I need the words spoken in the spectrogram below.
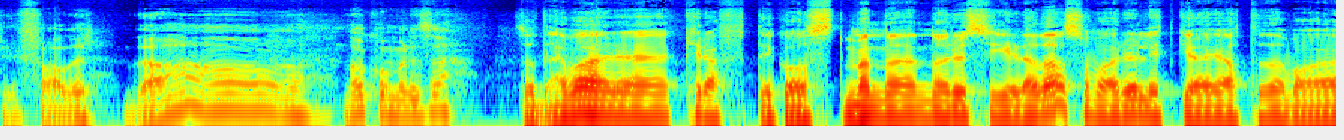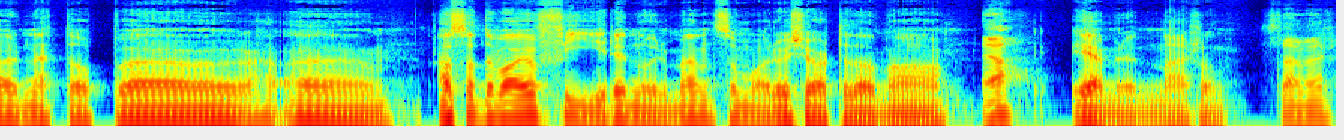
fy fader. Da, da kommer det seg. Så det var uh, kraftig kost. Men uh, når du sier det, da, så var det litt gøy at det var nettopp uh, Altså, det var jo fire nordmenn som var og kjørte denne Ja, EM-runden her, sånn. stemmer.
